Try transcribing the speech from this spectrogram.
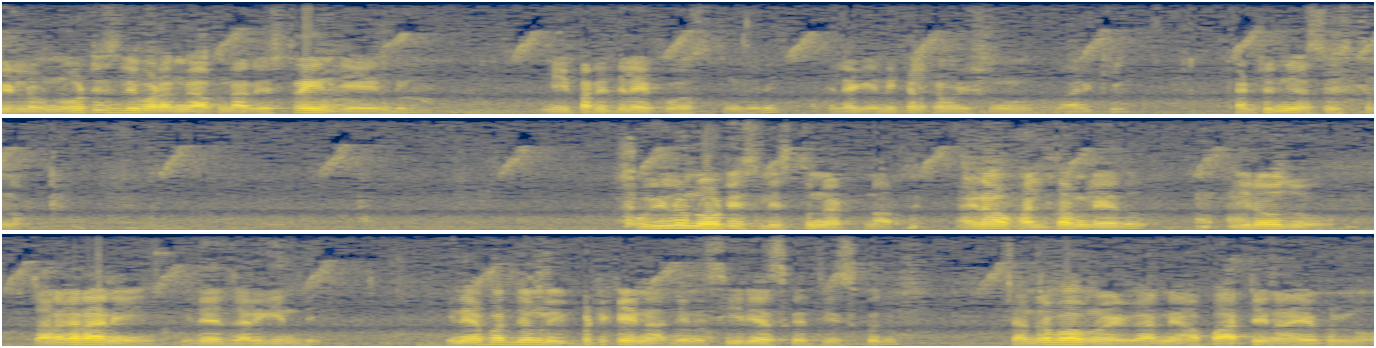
వీళ్ళు నోటీసులు ఇవ్వడం కాకుండా రిస్ట్రైన్ చేయండి మీ పరిధిలోకి వస్తుంది ఇలాగే ఎన్నికల కమిషన్ వారికి కంటిన్యూస్ ఇస్తున్నాం. వీళ్ళు నోటీసులు ఇస్తున్నట్టున్నారు. అయినా ఫలితం లేదు. ఈరోజు జరగరాని ఇదే జరిగింది. ఈ నేపథ్యంలో ఇప్పటికైనా దీన్ని సీరియస్గా తీసుకుని చంద్రబాబు నాయుడు గారిని ఆ పార్టీ నాయకులను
